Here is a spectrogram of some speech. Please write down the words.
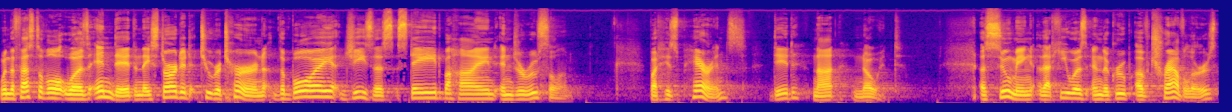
When the festival was ended and they started to return, the boy Jesus stayed behind in Jerusalem. But his parents did not know it. Assuming that he was in the group of travelers,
